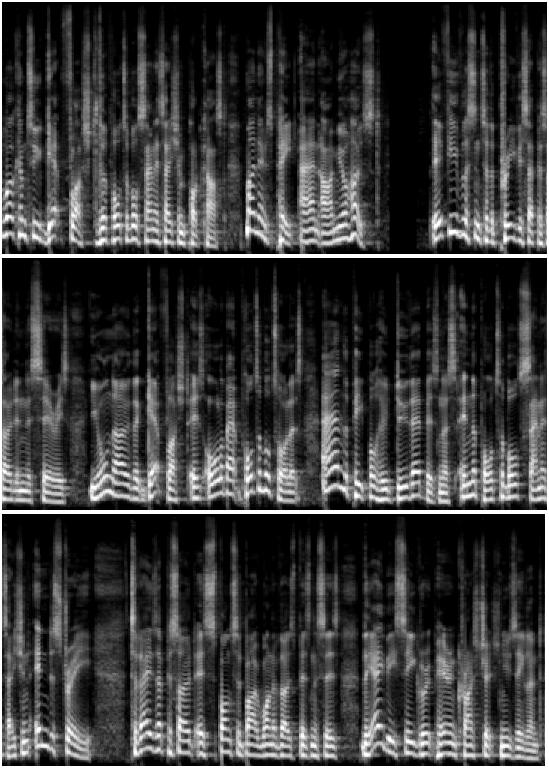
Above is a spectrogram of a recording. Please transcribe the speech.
and welcome to Get Flushed, the portable sanitation podcast. My name's Pete, and I'm your host. If you've listened to the previous episode in this series, you'll know that Get Flushed is all about portable toilets and the people who do their business in the portable sanitation industry. Today's episode is sponsored by one of those businesses, the ABC Group here in Christchurch, New Zealand.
